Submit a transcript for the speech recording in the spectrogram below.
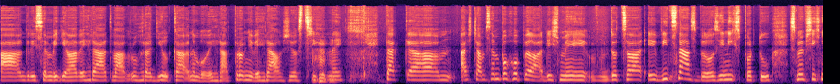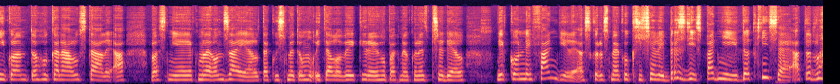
a když jsem viděla vyhrát Vávru Hradílka, nebo vyhrát, pro mě vyhrál, že jo, stříbrnej, tak um, až tam jsem pochopila, když mi docela i víc nás bylo z jiných sportů, jsme všichni kolem toho kanálu stáli a vlastně jakmile on zajel, tak už jsme tomu Italovi, který ho pak nakonec předjel, jako nefandili a skoro jsme jako křičeli brzdi, spadni, dotkni se a tohle.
